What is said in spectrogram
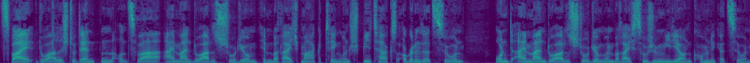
zwei duale Studenten und zwar einmal ein duales Studium im Bereich Marketing und Spieltagsorganisation und einmal ein duales Studium im Bereich Social Media und Kommunikation.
